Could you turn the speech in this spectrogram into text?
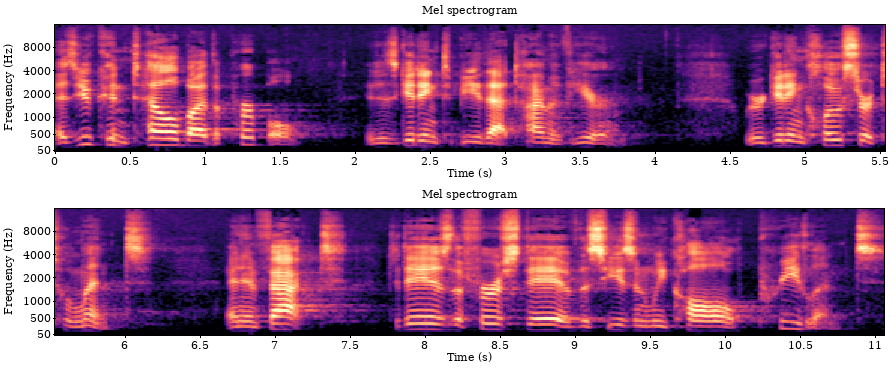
As you can tell by the purple, it is getting to be that time of year. We're getting closer to Lent. And in fact, today is the first day of the season we call pre Lent.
